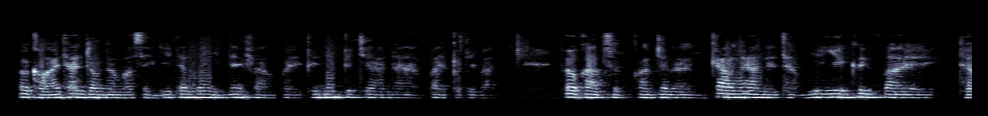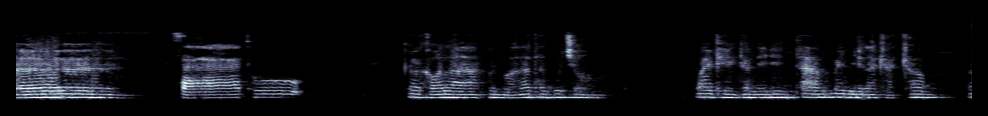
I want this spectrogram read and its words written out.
ก็ขอให้ท่านจงนำเอาสิ่งที่ท่านได้ยินได้ฟังไปพิจิตพิจารณาไปปฏิบัติ เพื่อความสุขความเจริญก้าวหน้าในธรรมยิ่งยิ่งขึ้นไปเถิดสาธุ ก็ขอลาคุณหมอและท่านผู้ชม ไว้เพียงเท่านี้ถ้าไม่มีอะไรขัดข้า ก็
